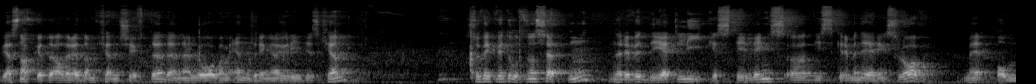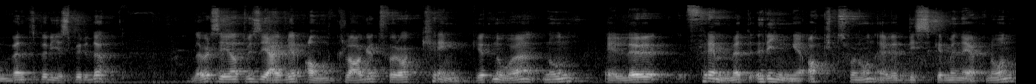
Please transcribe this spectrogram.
Vi har snakket allerede om kjønnsskifte, denne lov om endring av juridisk kjønn. Så fikk vi i 2017 en revidert likestillings- og diskrimineringslov med omvendt bevisbyrde. Det vil si at hvis jeg blir anklaget for å ha krenket noe, noen, eller fremmet ringeakt for noen, eller diskriminert noen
